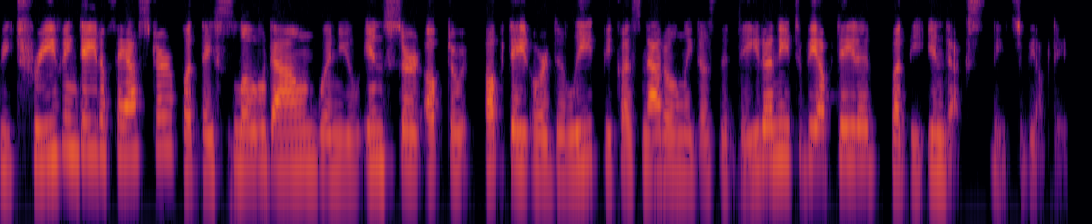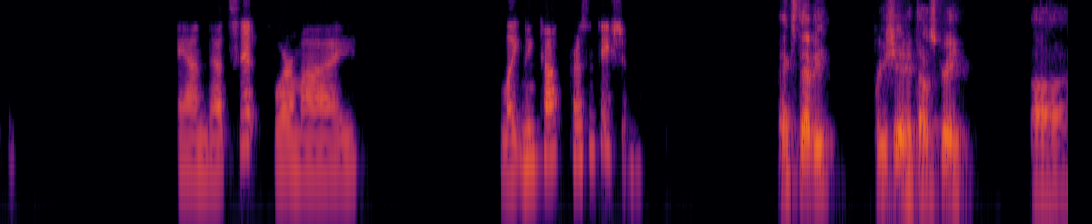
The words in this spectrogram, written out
retrieving data faster, but they slow down when you insert, up to, update, or delete because not only does the data need to be updated, but the index needs to be updated. And that's it for my Lightning Talk presentation. Thanks, Debbie. Appreciate it. That was great. Uh,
